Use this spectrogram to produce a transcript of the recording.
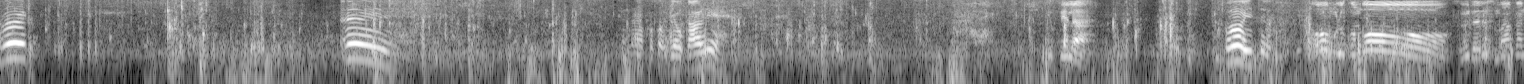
Hek. Eh. Kenapa kok jauh kali ya? Gutila. Oh itu. Oh, mulu kombong. Sudah ada semakan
